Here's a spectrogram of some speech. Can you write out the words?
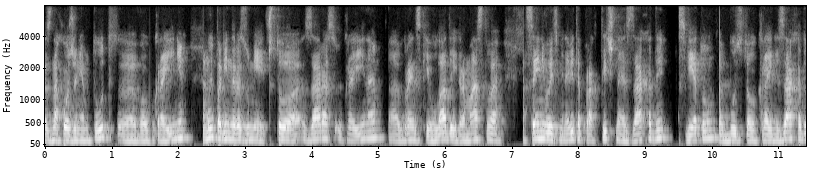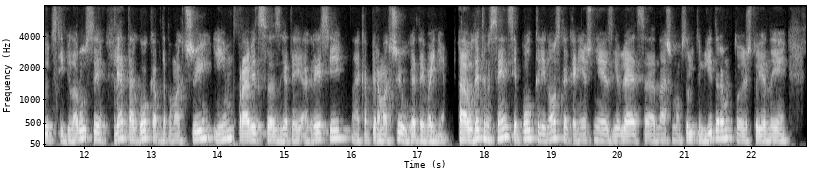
знаходжаннем тут ва ўкраіне мы павінны разумець что зараз Украіна украінскія ўлады і грамадства ацэньваюць менавіта практычныя захады свету будь то краіны захаду ці беларусы для того каб дапамагчы ім справіцца з гэтай агрэсіяй каб перамагчы ў гэтай вайне. А ў гэтым сэнсе пол каліноска канешне з'яўляецца нашим абсалютным лідарам тое што яны не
